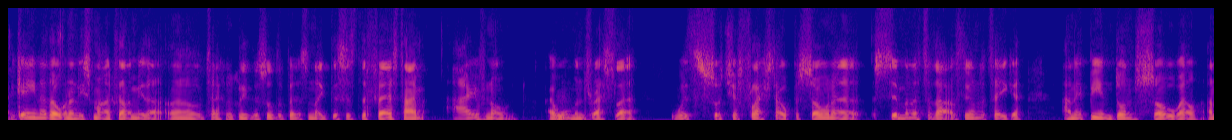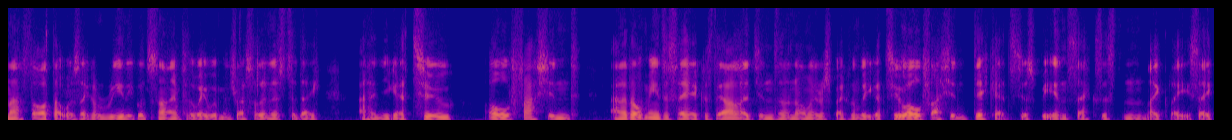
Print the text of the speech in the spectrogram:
again, I don't want any smart telling me that. Oh, technically, this other person, like this is the first time I've known a Hmm. woman's wrestler with such a fleshed out persona similar to that of the Undertaker, and it being done so well. And I thought that was like a really good sign for the way women's wrestling is today. And then you get two old fashioned. And I don't mean to say it because they are legends and I normally respect them, but you get two old fashioned dickheads just being sexist and like like you say,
